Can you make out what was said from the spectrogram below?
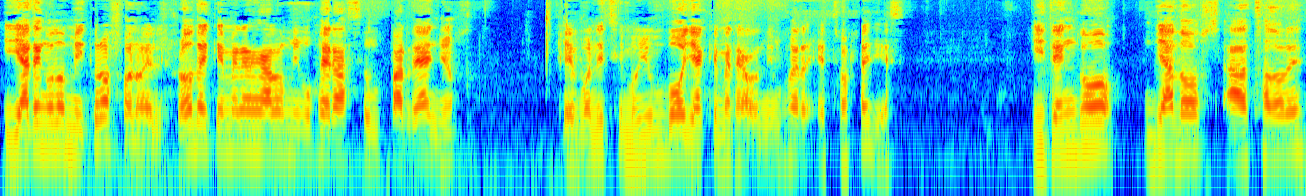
Y ya tengo dos micrófonos, el Rode que me regaló mi mujer hace un par de años, que es buenísimo, y un Boya que me regaló mi mujer estos reyes. Y tengo ya dos adaptadores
